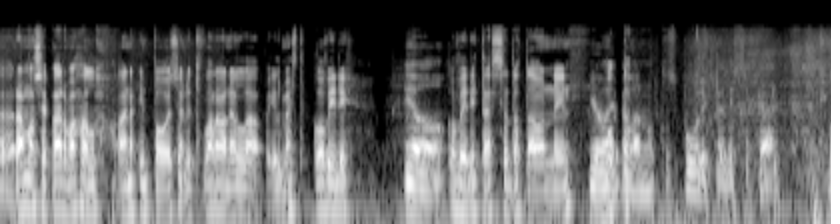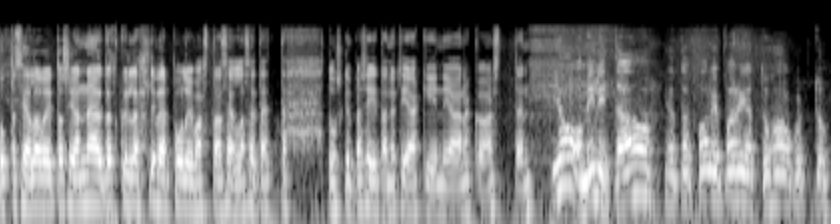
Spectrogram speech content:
Ramos ja Karvahal ainakin pois ja nyt Varanella ilmeisesti covidi, Joo. covidi tässä tota on. Niin, Joo, mutta, ei pelannut tuossa puulipelissäkään. mutta, siellä oli tosiaan näytöt kyllä Liverpoolin vastaan sellaiset, että tuskinpä siitä nyt jää kiinni ainakaan sitten. Joo, Militao, jota paljon parjattu, haukuttu,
